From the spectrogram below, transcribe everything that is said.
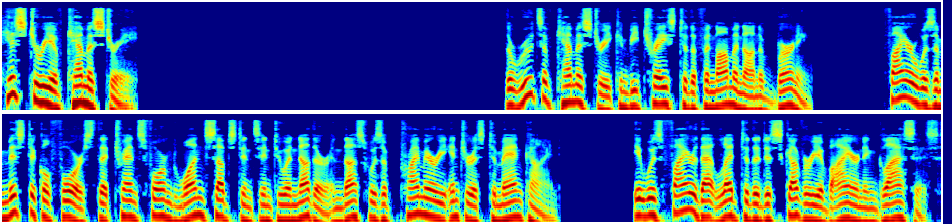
History of chemistry The roots of chemistry can be traced to the phenomenon of burning. Fire was a mystical force that transformed one substance into another and thus was of primary interest to mankind. It was fire that led to the discovery of iron and glasses.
